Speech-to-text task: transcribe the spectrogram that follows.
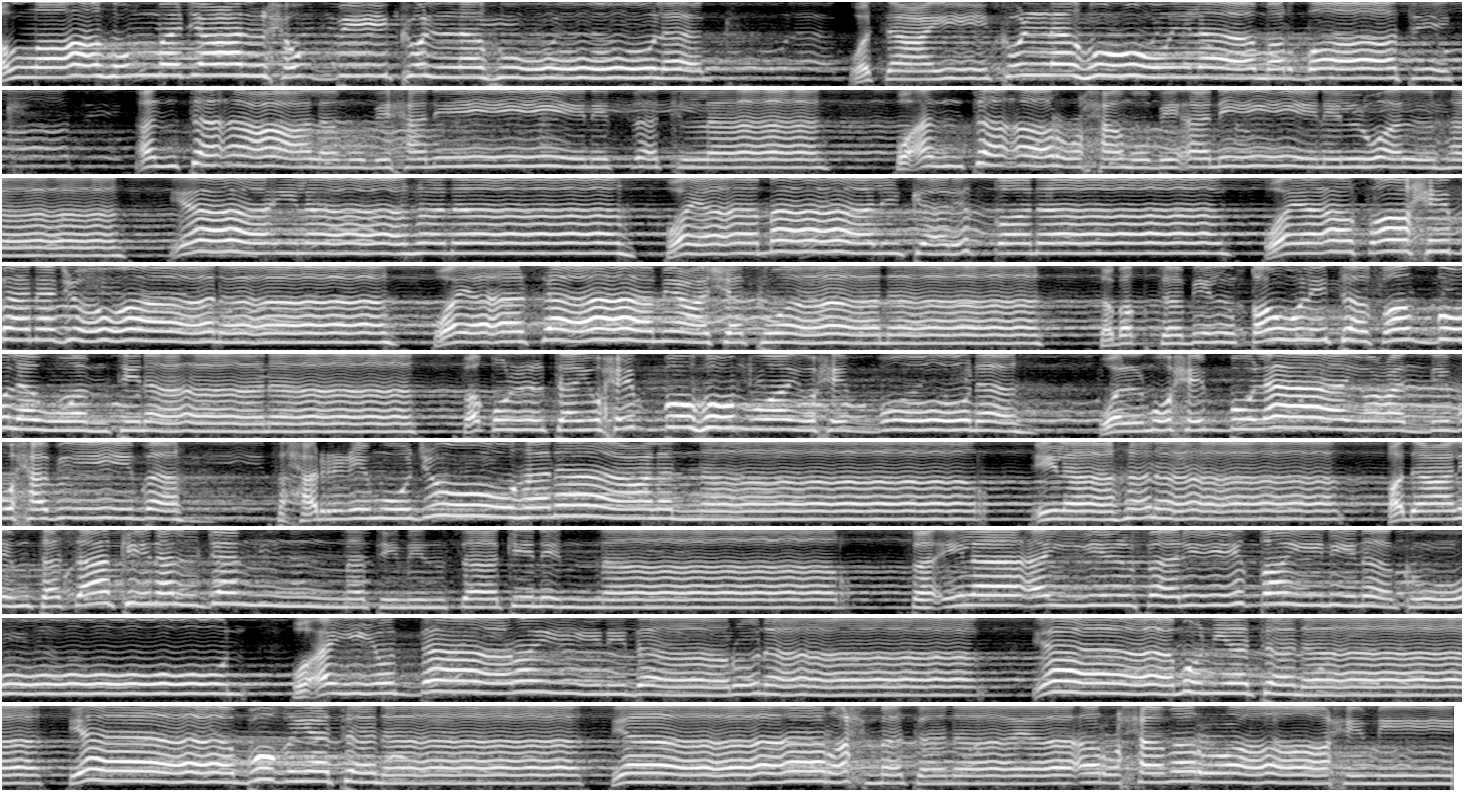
اللهم اجعل حبي كله لك وسعي كله إلى مرضاتك. أنت أعلم بحنين الثكلى وأنت أرحم بأنين الولهى. يا إلهنا ويا مالك رقنا ويا صاحب نجوانا ويا سامع شكوانا. سبقت بالقول تفضلا وامتنانا فقلت يحبهم ويحبونه والمحب لا يعذب حبيبه. فحرم وجوهنا على النار. إلهنا قد علمت ساكن الجنة من ساكن النار. فإلى أي الفريقين نكون؟ وأي الدارين دارنا؟ يا منيتنا يا بغيتنا يا رحمتنا يا أرحم الراحمين.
